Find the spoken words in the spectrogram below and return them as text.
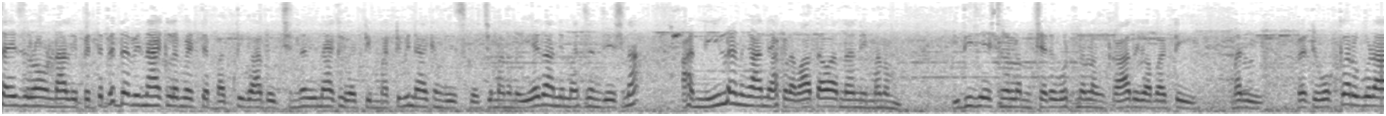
సైజులో ఉండాలి? పెద్ద పెద్ద వినాయకులు పెడితే భక్తి కాదు చిన్న వినాయకులు పెట్టి మట్టి వినాయకులు తీసుకొచ్చి మనం ఏదా నిమజ్జనం చేసినా ఆ నీళ్ళను కానీ అక్కడ వాతావరణాన్ని మనం ఇది చేసిన వాళ్ళం చెడగొట్టిన వాళ్ళం కాదు కాబట్టి మరి ప్రతి ఒక్కరు కూడా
